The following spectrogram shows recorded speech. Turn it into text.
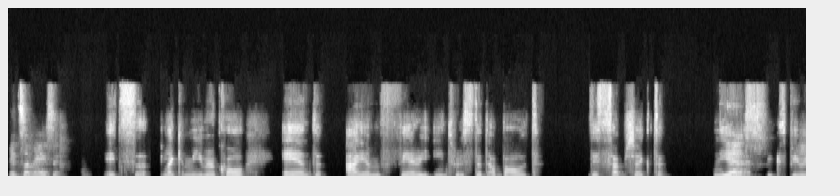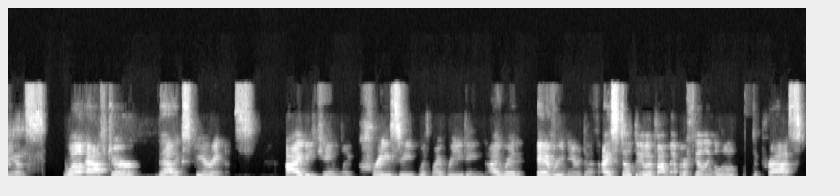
It's amazing. It's uh, like a miracle, and I am very interested about this subject. Yes, experience well, after that experience, I became like crazy with my reading. I read every near death. I still do. If I'm ever feeling a little depressed,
